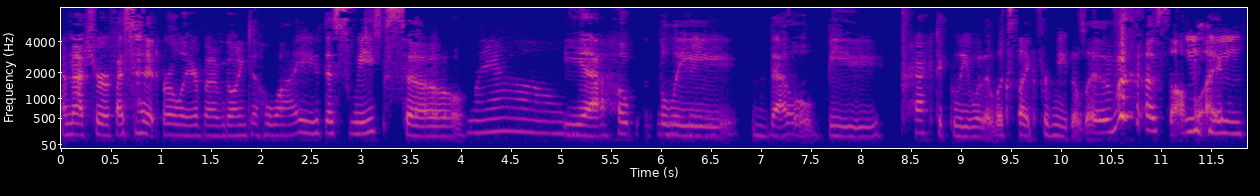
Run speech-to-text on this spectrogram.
I'm not sure if I said it earlier, but I'm going to Hawaii this week. So wow. yeah, hopefully that'll be practically what it looks like for me to live a soft life. Mhm.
